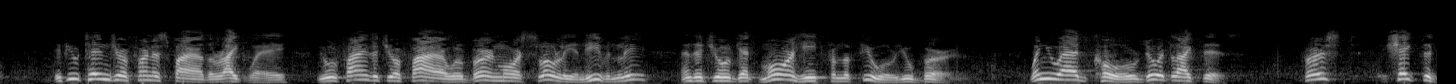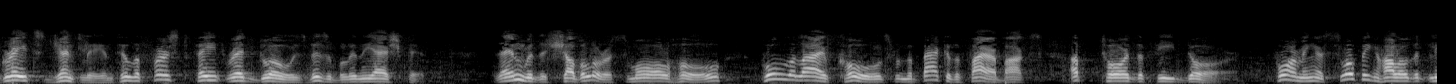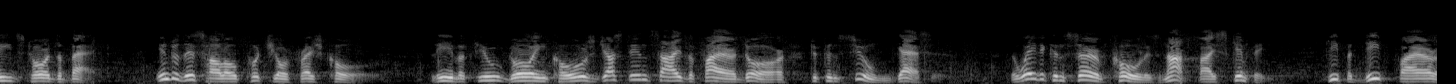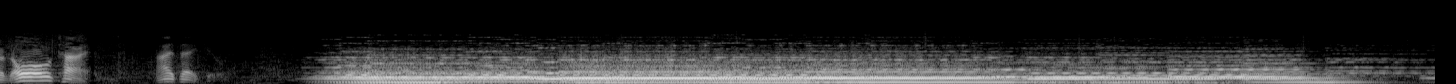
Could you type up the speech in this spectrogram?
If you tend your furnace fire the right way, you'll find that your fire will burn more slowly and evenly, and that you'll get more heat from the fuel you burn. When you add coal, do it like this. First, shake the grates gently until the first faint red glow is visible in the ash pit. Then, with the shovel or a small hoe, pull the live coals from the back of the firebox up toward the feed door, forming a sloping hollow that leads toward the back. Into this hollow, put your fresh coal. Leave a few glowing coals just inside the fire door to consume gases. The way to conserve coal is not by skimping. Keep a deep fire at all times. I thank you.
